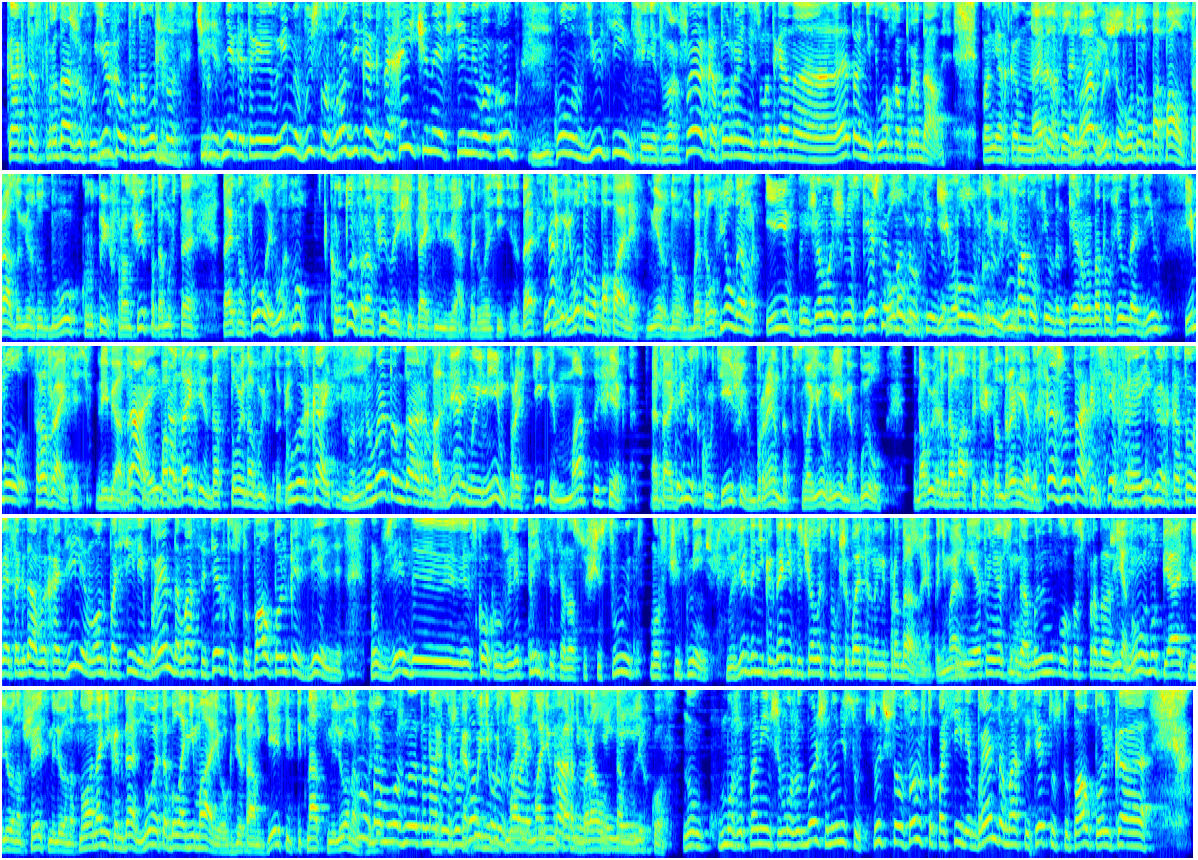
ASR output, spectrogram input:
как-то в продажах уехал, потому что через некоторое время вышла вроде как захейченная всеми вокруг Call of Duty Infinite Warfare, которая, несмотря на это, неплохо продалась осталось по меркам Titanfall остальных... 2 вышел, вот он попал сразу между двух крутых франшиз, потому что Titanfall его, ну, крутой франшизой считать нельзя, согласитесь, да? Да. Вот его попали между Battlefield и... Причем очень успешным Call of- Battlefield, и Call of крутым Duty. Battlefield, первый Battlefield 1. И, мол, сражайтесь, ребята, Да, Поп- и как- попытайтесь достойно выступить. Кувыркайтесь во всем этом, да, А здесь мы имеем, простите, Mass Effect. Это один из крутейших брендов в свое время был. До выхода Mass Effect Andromeda. Ну, скажем так, из всех э, игр, которые тогда выходили, он по силе бренда Mass Effect уступал только Зельде. Ну, Зельды сколько уже, лет 30 она существует, может, чуть меньше. Но Зельда никогда не отличалась сногсшибательными продажами, понимаешь? Нет, у нее всегда были неплохо с продажами. Не, ну, ну 5 миллионов, 6 миллионов. Но она никогда... Ну, это была не Марио, где там 10-15 миллионов. Ну, там можно, это надо как- уже Какой-нибудь Марио, Карт брал Я- там я- легко. Ну, может поменьше, может больше, но не суть. Суть что в том, что по силе бренда Mass Effect уступал только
